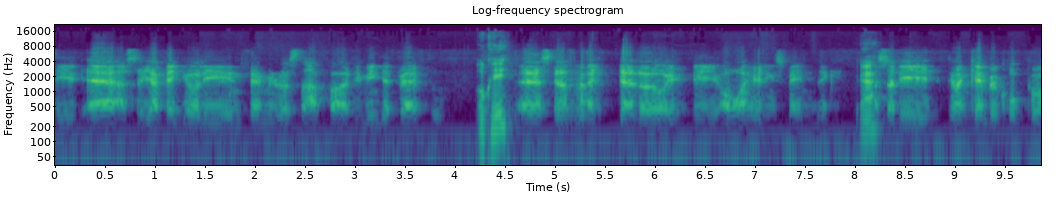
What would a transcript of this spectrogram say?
De, ja, altså, jeg fik jo lige en 5 minutter straf for, at de mente, jeg draftede. Okay, Øh, selvom at jeg lå i, i overhalingsbanen, ikke? Ja. Og så lige, det var en kæmpe gruppe på,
